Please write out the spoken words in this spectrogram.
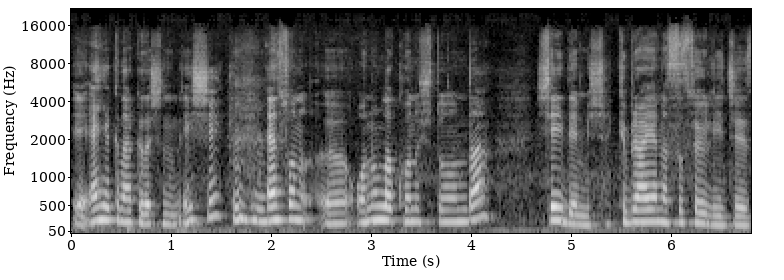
E, en yakın arkadaşının eşi. Hı hı. En son e, onunla konuştuğunda şey demiş. Kübra'ya nasıl söyleyeceğiz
